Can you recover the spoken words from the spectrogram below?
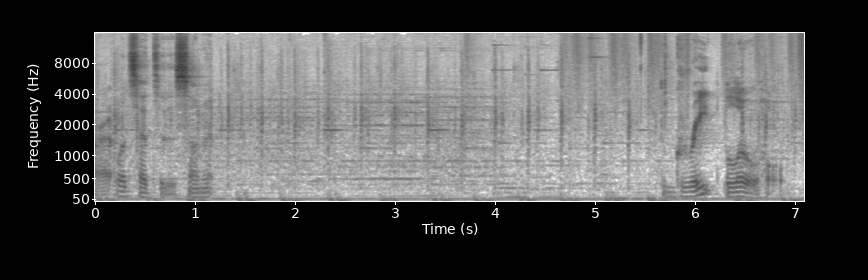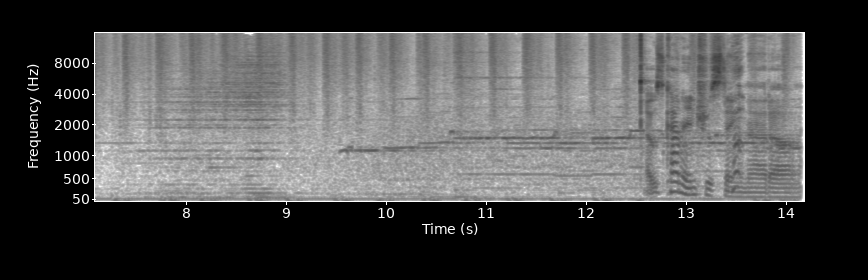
Alright, let's head to the summit. The Great Blowhole. That was kind of interesting that, uh,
